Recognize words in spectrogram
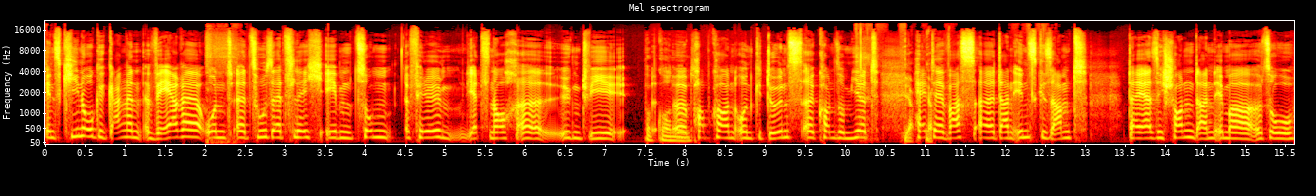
ins Kino gegangen wäre und äh, zusätzlich eben zum Film jetzt noch äh, irgendwie Popcorn, äh, Popcorn und Gedöns äh, konsumiert ja, hätte, ja. was äh, dann insgesamt da er sich schon dann immer so,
